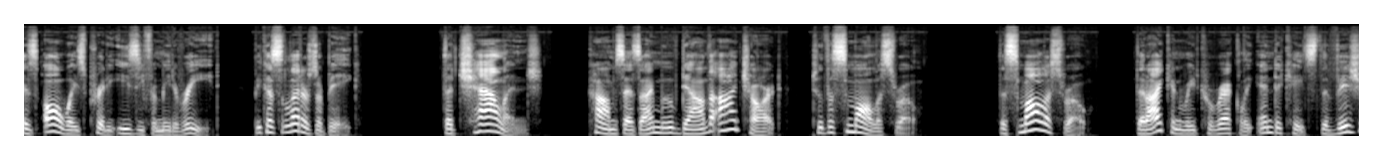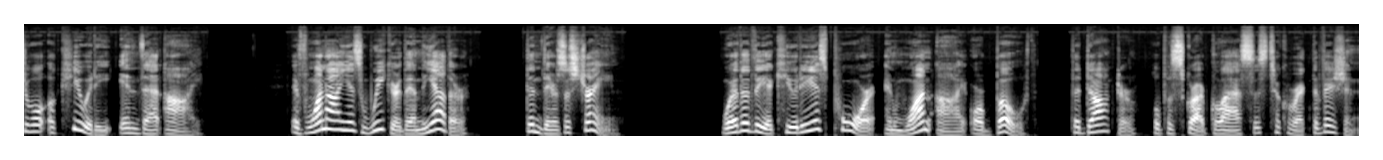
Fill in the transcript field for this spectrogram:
is always pretty easy for me to read because the letters are big. The challenge comes as I move down the eye chart to the smallest row. The smallest row that I can read correctly indicates the visual acuity in that eye. If one eye is weaker than the other, then there's a strain. Whether the acuity is poor in one eye or both, the doctor will prescribe glasses to correct the vision.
